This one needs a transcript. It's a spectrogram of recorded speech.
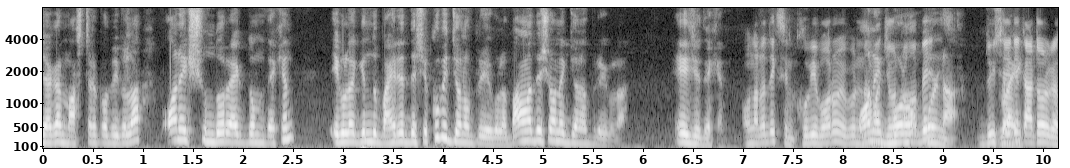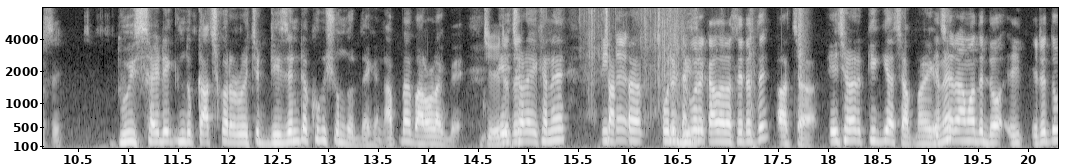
জায়গার মাস্টার কপিগুলা অনেক সুন্দর একদম দেখেন। এগুলো কিন্তু বাইরের দেশে খুবই জনপ্রিয় এগুলো বাংলাদেশে অনেক জনপ্রিয় এগুলো। এই যে দেখেন। ওনারা দেখছেন খুবই বড় এবং অনেক বড় হবে দুই সাইডে. কাটওয়ার্ক আছে। দুই সাইডে কিন্তু কাজ করা রয়েছে। ডিজাইনটা খুবই সুন্দর দেখেন। আপনার ভালো লাগবে। এছাড়া এখানে চারটা করে করে কালার আছে এটাতে। আচ্ছা এছাড়া কি কি আছে আপনার এখানে? এছাড়া আমাদের এটা তো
